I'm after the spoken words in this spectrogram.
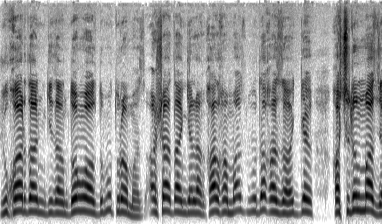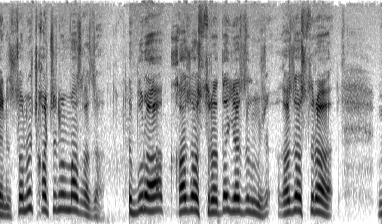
yukarıdan giden don oldu mu duramaz. Aşağıdan gelen kalkamaz. Burada kaza kaçınılmaz yani. Sonuç kaçınılmaz kaza. Bura Kazastra'da yazılmış. Kazastra e,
